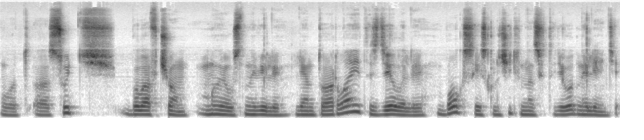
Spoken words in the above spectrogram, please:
Вот. А суть была в чем? Мы установили ленту Arlight, сделали боксы исключительно на светодиодной ленте.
